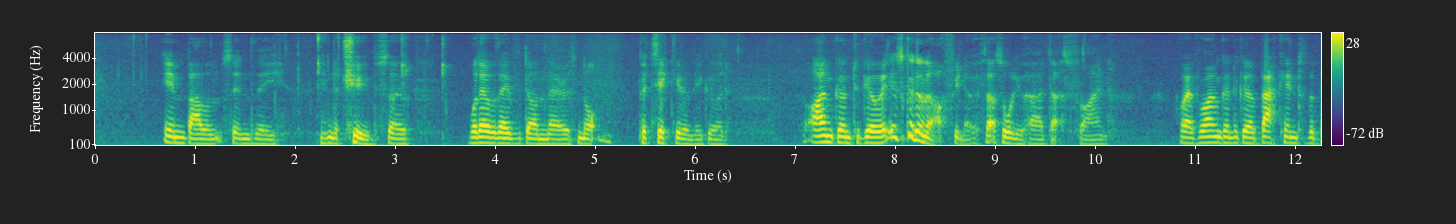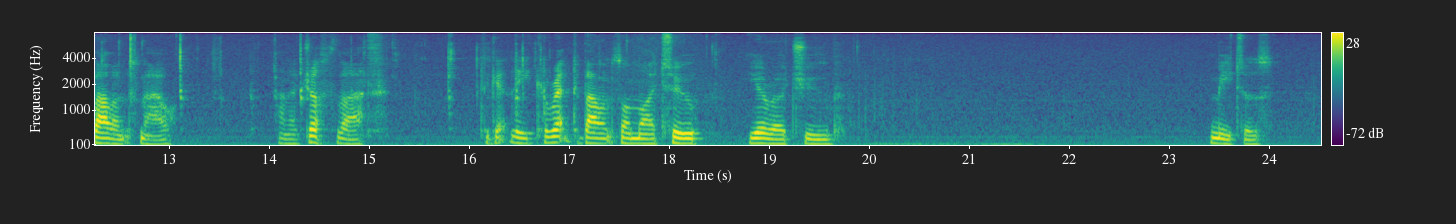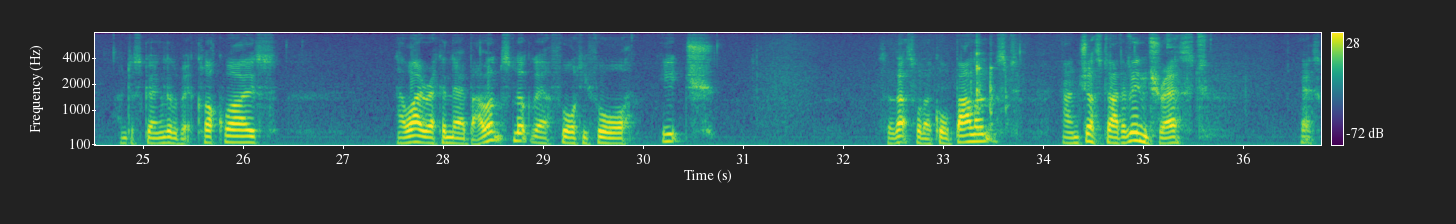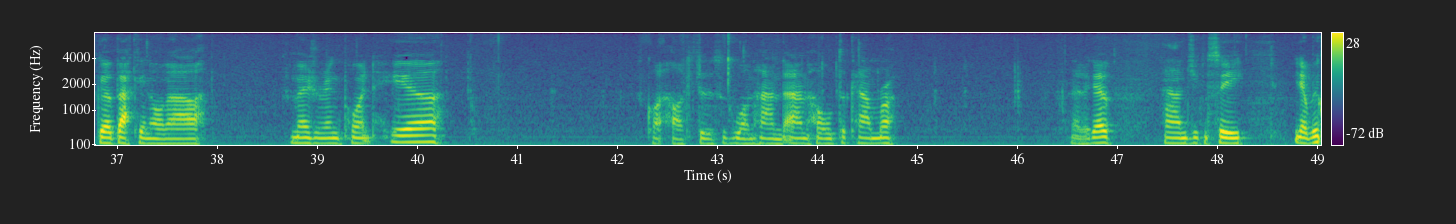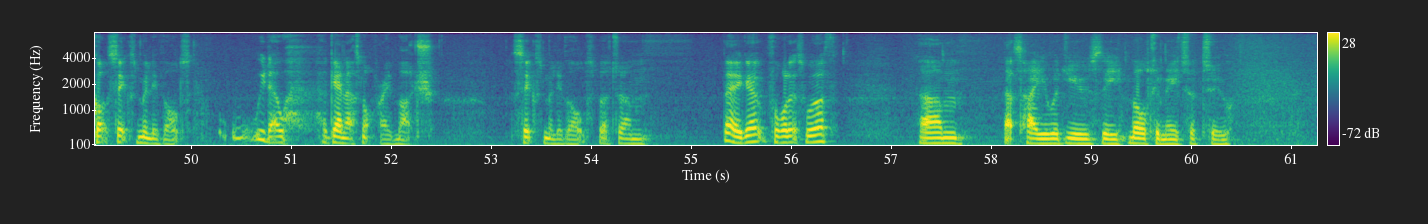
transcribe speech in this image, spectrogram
imbalance in the in the tube. So whatever they've done there is not particularly good I'm going to go, it's good enough, you know, if that's all you had, that's fine. However, I'm going to go back into the balance now and adjust that to get the correct balance on my two euro tube meters. I'm just going a little bit clockwise. Now I reckon they're balanced. Look, they're 44 each. So that's what I call balanced. And just out of interest, Let's go back in on our measuring point here. It's quite hard to do this with one hand and hold the camera. There we go. And you can see, you know, we've got 6 millivolts. We know, again, that's not very much. 6 millivolts, but um, there you go, for what it's worth. Um, that's how you would use the multimeter to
